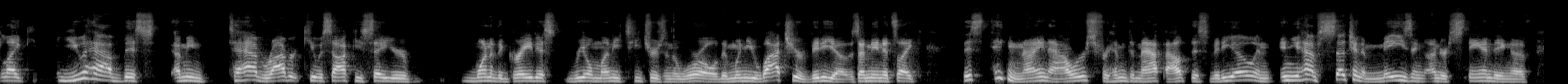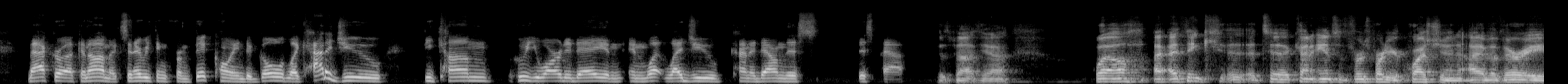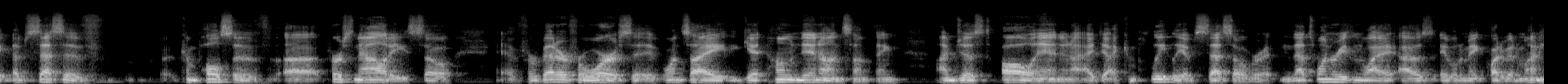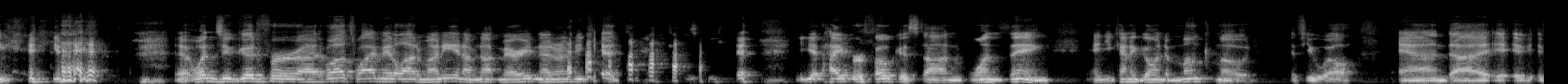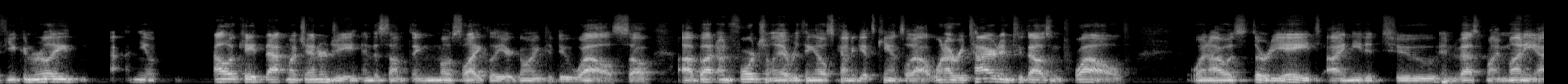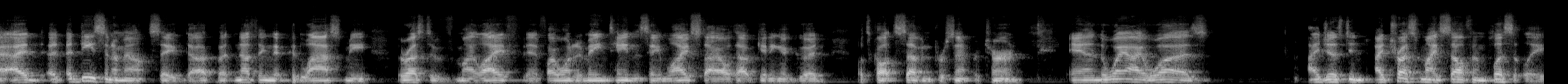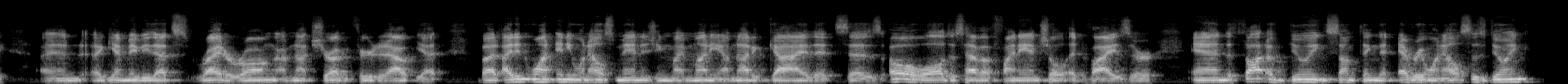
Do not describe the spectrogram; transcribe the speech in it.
like you have this i mean to have robert kiyosaki say you're one of the greatest real money teachers in the world and when you watch your videos i mean it's like this taking nine hours for him to map out this video? And, and you have such an amazing understanding of macroeconomics and everything from bitcoin to gold. Like how did you become who you are today? And, and what led you kind of down this this path? This path yeah. Well i, I think uh, to kind of answer the first part of your question i have a very obsessive compulsive uh, personality. So for better for worse, if once I get honed in on something, I'm just all in and I, I completely obsess over it. And that's one reason why I was able to make quite a bit of money. you know, it wasn't too good for, uh, well, that's why I made a lot of money and I'm not married and I don't have any kids. you, get, you get hyper focused on one thing and you kind of go into monk mode, if you will. And uh, if, if you can really, you know, allocate that much energy into something, most likely you're going to do well. So, uh, but unfortunately, everything else kind of gets canceled out. When I retired in 2012, when I was 38, I needed to invest my money. I, I had a, a, decent amount saved up, but nothing that could last me the rest of my life if I wanted to maintain the same lifestyle without getting a good, let's call it 7% return. And the way I was, I just, I trust myself implicitly. And again, maybe that's right or wrong. I'm not sure. I haven't figured it out yet. But I didn't want anyone else managing my money. I'm not a guy that says, oh, well, I'll just have a financial advisor. And the thought of doing something that everyone else is doing,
